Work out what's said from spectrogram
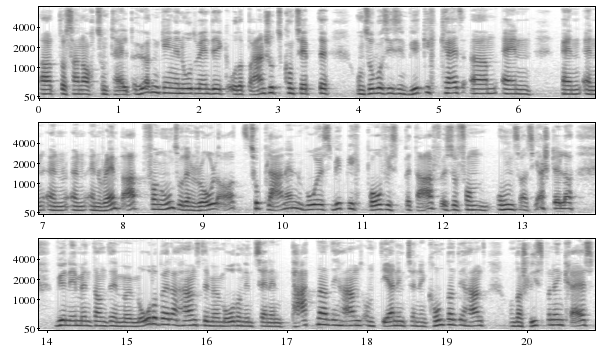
Äh, da sind auch zum Teil Behördengänge notwendig oder Brandschutzkonzepte. Und sowas ist in Wirklichkeit ähm, ein, ein, ein, ein, ein Ramp-up von uns oder ein Rollout zu planen, wo es wirklich Profis bedarf, also von uns als Hersteller. Wir nehmen dann den Memodo bei der Hand, der Memodo nimmt seinen Partner an die Hand und der nimmt seinen Kunden an die Hand und dann schließt man den Kreis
